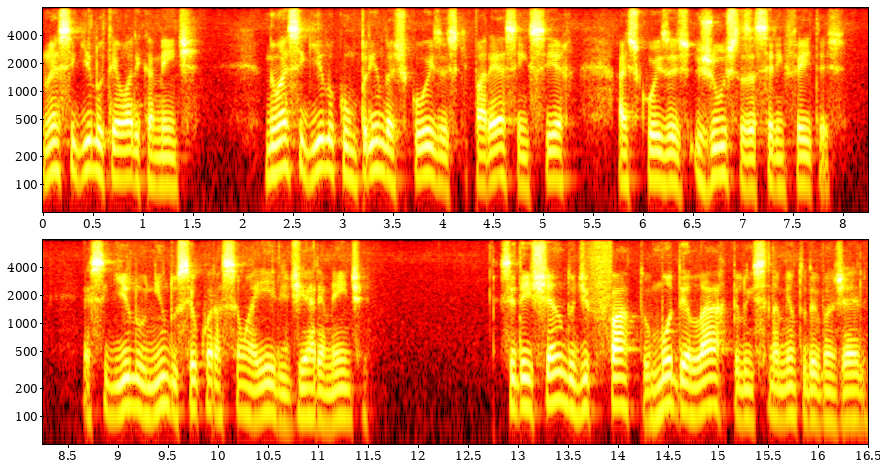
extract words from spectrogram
não é segui-lo teoricamente, não é segui-lo cumprindo as coisas que parecem ser as coisas justas a serem feitas, é segui-lo unindo o seu coração a Ele diariamente, se deixando de fato modelar pelo ensinamento do Evangelho,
